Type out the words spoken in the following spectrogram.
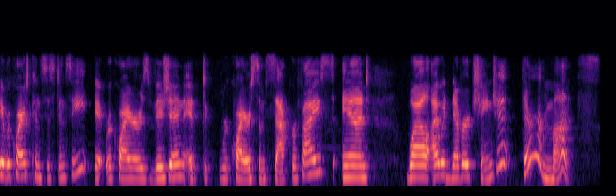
it requires consistency, it requires vision, it requires some sacrifice and while I would never change it, there are months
